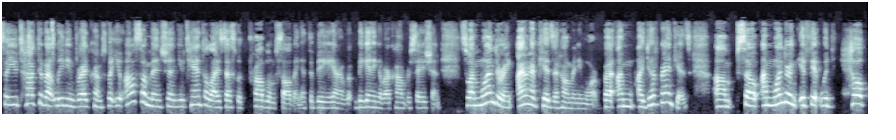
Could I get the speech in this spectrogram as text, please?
So you talked about leaving breadcrumbs, but you also mentioned you tantalized us with problem solving at the beginning beginning of our conversation. So I'm wondering, I don't have kids at home anymore, but I'm I do have grandkids. Um, so I'm wondering if it would help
